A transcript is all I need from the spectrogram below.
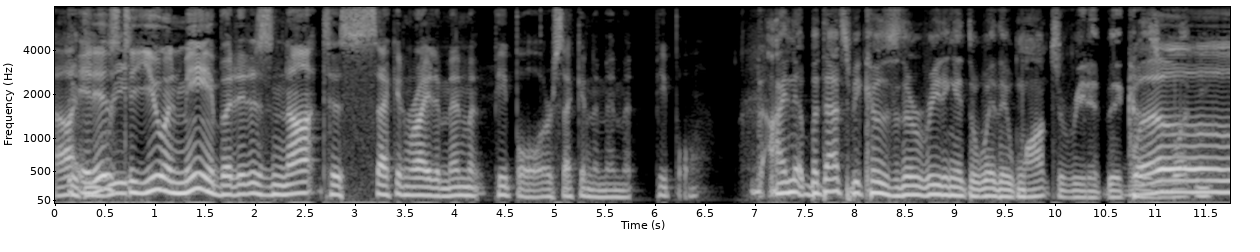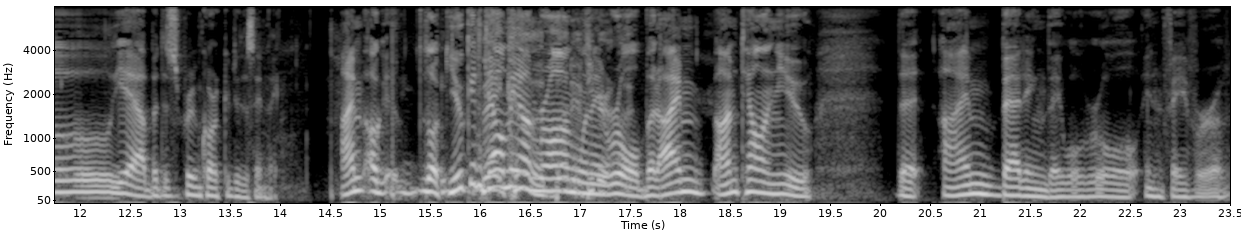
Uh, it is read- to you and me, but it is not to Second Right Amendment people or Second Amendment people. I know, but that's because they're reading it the way they want to read it. Because what, Well, yeah, but the Supreme Court could do the same thing. I'm okay, look. You can tell me I'm wrong when they rule, but I'm I'm telling you that I'm betting they will rule in favor of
